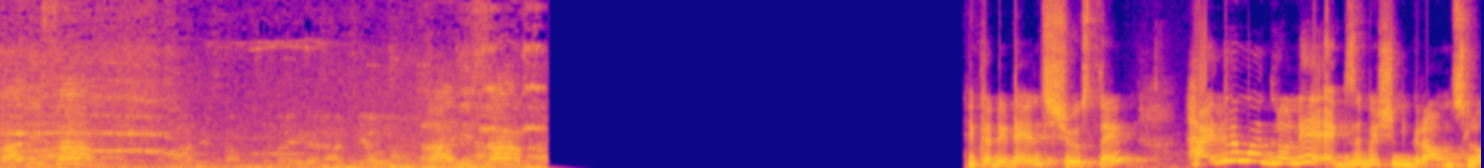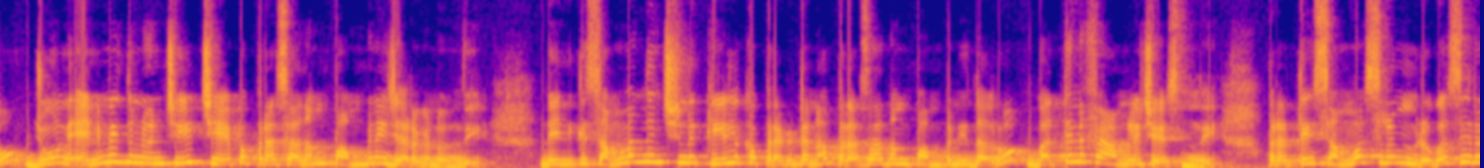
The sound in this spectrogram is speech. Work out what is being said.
సాధిస్తాం సాధిస్తాం సుందరయ్య గారి ఆశయాలను సాధిస్తాం ఇక డీటెయిల్స్ చూస్తే హైదరాబాద్లోని ఎగ్జిబిషన్ గ్రౌండ్స్లో జూన్ ఎనిమిది నుంచి చేప ప్రసాదం పంపిణీ జరగనుంది. దీనికి సంబంధించిన కీలక ప్రకటన ప్రసాదం పంపిణీదారు బత్తిన ఫ్యామిలీ చేసింది. ప్రతి సంవత్సరం మృగశిర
